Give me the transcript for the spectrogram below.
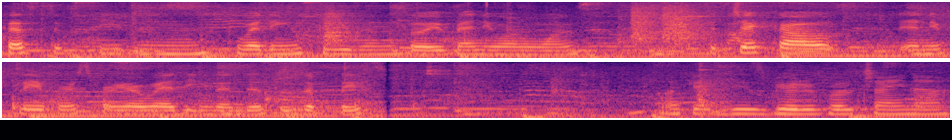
festive season, wedding season. So if anyone wants to check out any flavors for your wedding, then this is the place. Look at this beautiful china.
